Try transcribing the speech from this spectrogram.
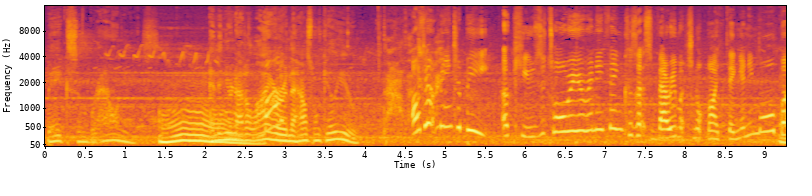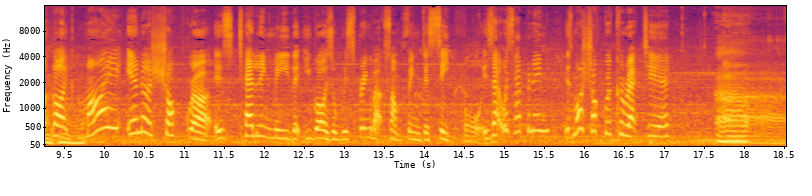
bake some brownies. And then you're not a liar, and the house won't kill you. I don't mean to be accusatory or anything, because that's very much not my thing anymore. But like, my inner chakra is telling me that you guys are whispering about something deceitful. Is that what's happening? Is my chakra correct here? Uh,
